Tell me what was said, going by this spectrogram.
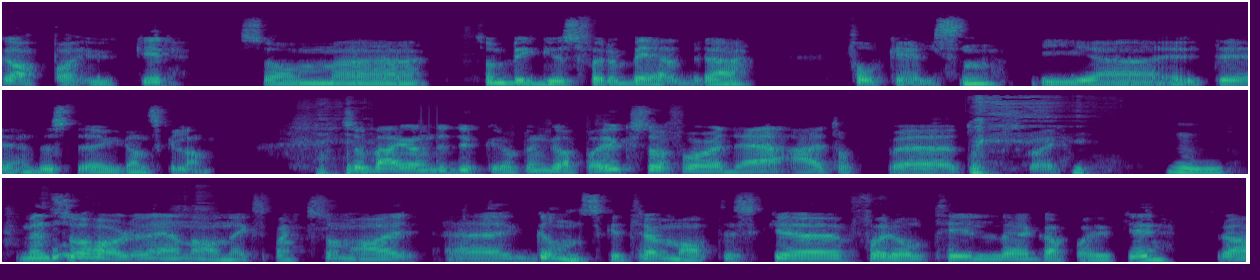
gapahuker som, som bygges for å bedre folkehelsen i, ute i det ganske land. Så hver gang det dukker opp en gapahuk, så får det er topp, toppscore. Mm. Men så har du en annen ekspert som har eh, ganske traumatiske eh, forhold til eh, gapahuker. Fra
